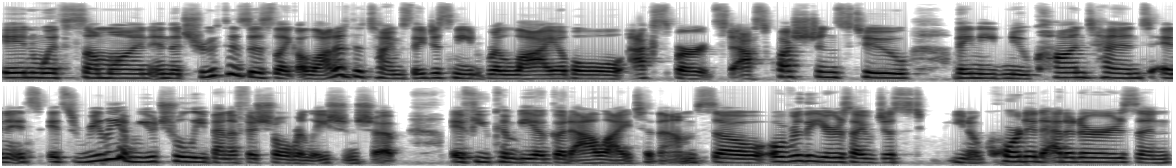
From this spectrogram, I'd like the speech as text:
in with someone. And the truth is is like a lot of the times they just need reliable experts to ask questions to. They need new content. And it's it's really a mutually beneficial relationship if you can be a good ally to them. So over the years i've just you know courted editors and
